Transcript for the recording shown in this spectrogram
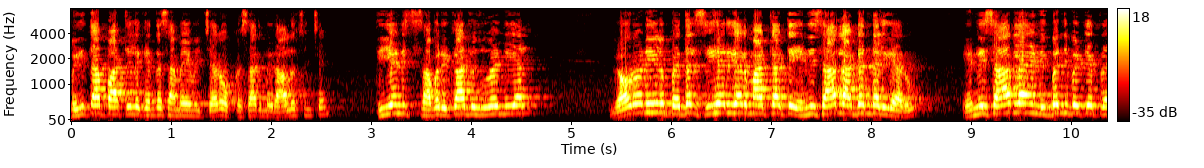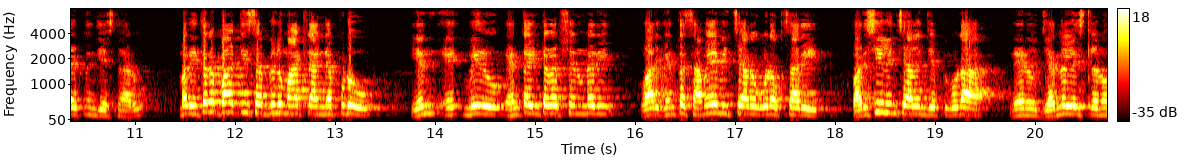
మిగతా పార్టీలకు ఎంత సమయం ఇచ్చారో ఒక్కసారి మీరు ఆలోచించండి. తీయండి సభ రికార్డు చూడండి ఇవాళ. గౌరవనీయులు పెద్దలు శ్రీహరి గారు మాట్లాడితే ఎన్నిసార్లు అడ్డం కలిగారు ఎన్నిసార్లు ఆయన ఇబ్బంది పెట్టే ప్రయత్నం చేసినారు. మరి ఇతర పార్టీ సభ్యులు మాట్లాడినప్పుడు ఎన్- మీరు ఎంత ఇంటరప్షన్ ఉన్నది వారికి ఎంత సమయం ఇచ్చారో కూడా ఒకసారి పరిశీలించాలని చెప్పి కూడా నేను జర్నలిస్టులను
